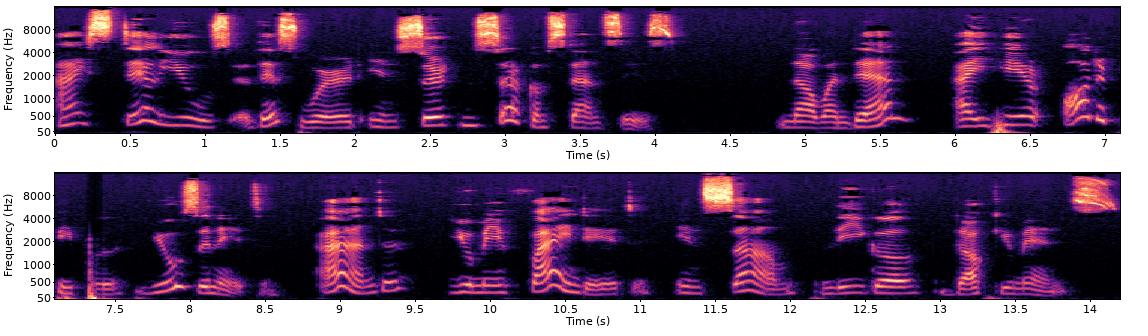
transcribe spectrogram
I still use this word in certain circumstances. Now and then I hear other people using it, and you may find it in some legal documents.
